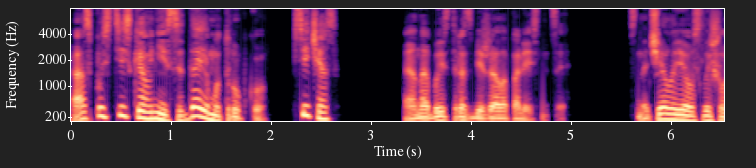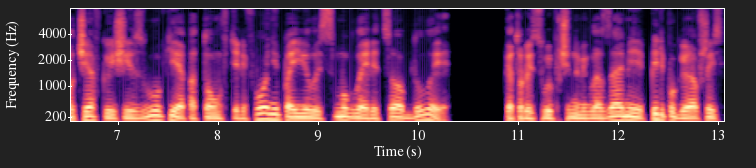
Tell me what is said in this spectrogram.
«А спустись-ка вниз и дай ему трубку. Сейчас». Она быстро сбежала по лестнице. Сначала я услышал чавкающие звуки, а потом в телефоне появилось смуглое лицо Абдулы, который с выпученными глазами, перепугавшись,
